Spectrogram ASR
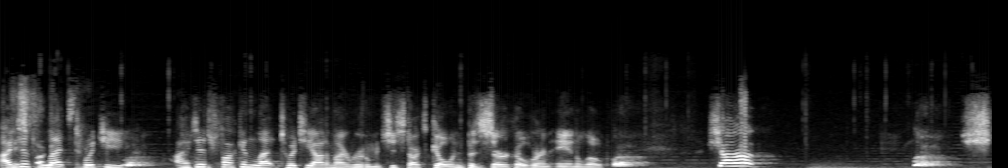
I Just just let see Twitchy. I just fucking let Twitchy out of my room, and she starts going berserk over an antelope. Shut up! Shh.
